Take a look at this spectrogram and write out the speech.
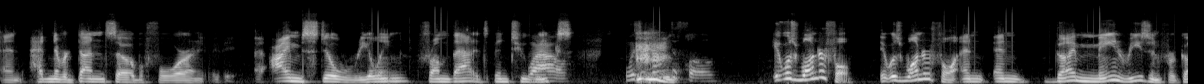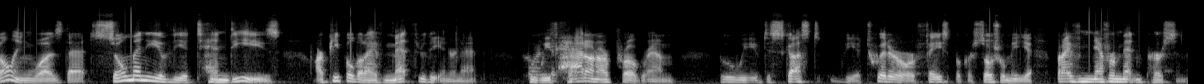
and had never done so before, and it- I'm still reeling from that. It's been two Wow. weeks. was it wonderful? It was wonderful. It was wonderful, and and the main reason for going was that so many of the attendees are people that I have met through the internet, who we've had on our program, who we've discussed via Twitter or Facebook or social media, but I've never met in person.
